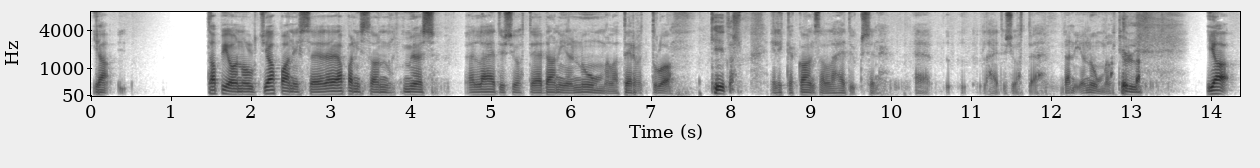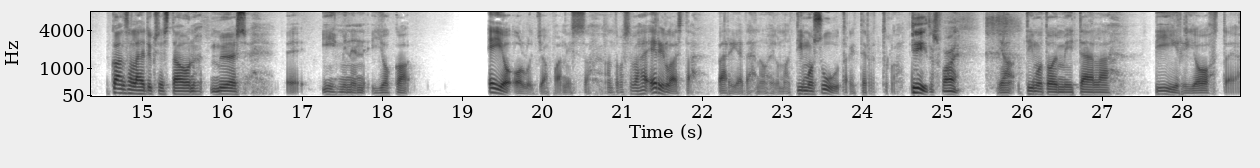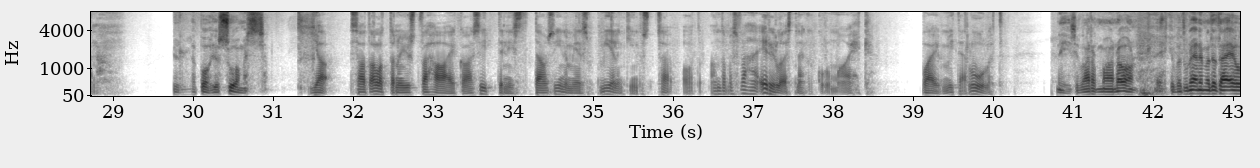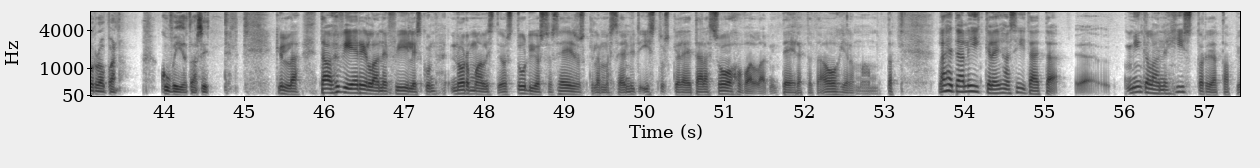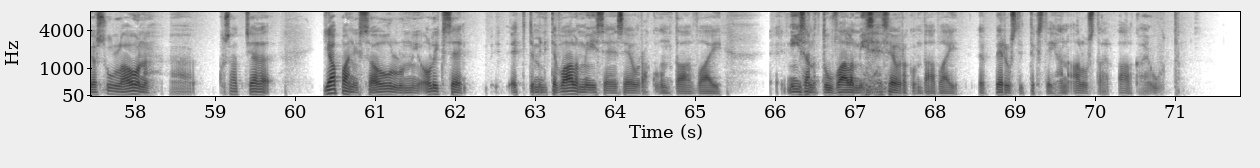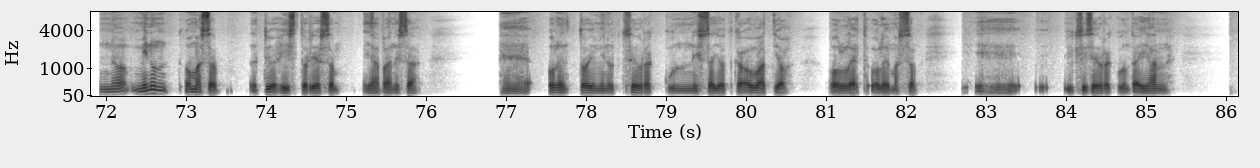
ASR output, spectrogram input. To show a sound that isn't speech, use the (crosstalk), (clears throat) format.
Ja Tapio on ollut Japanissa ja Japanissa on ollut myös lähetysjohtaja Daniel Nummela. Tervetuloa. Kiitos. Eli kansanlähetyksen äh, lähetysjohtaja Daniel Nummela. Kyllä. Ja kansanlähetyksestä on myös äh, ihminen, joka ei ole ollut Japanissa antamassa vähän erilaista väriä tähän ohjelmaan. Timo Suutari, tervetuloa. Kiitos vain. Ja Timo toimii täällä piirijohtajana. Kyllä, Pohjois-Suomessa. Ja sä oot aloittanut just vähän aikaa sitten, niin tämä on siinä mielessä mielenkiintoista, että sä oot antamassa vähän erilaista näkökulmaa ehkä. Vai mitä luulet? Niin se varmaan on. Ehkä mä tunnen enemmän tätä Euroopan kuviota sitten. Kyllä. Tämä on hyvin erilainen fiilis, kun normaalisti on studiossa seisoskelemassa ja nyt istuskelee täällä sohvalla, niin tehdä tätä ohjelmaa. Mutta lähdetään liikkeelle ihan siitä, että äh, minkälainen historia, Tapio, sulla on, äh, kun sä oot siellä Japanissa ollut, niin oliko se, että te menitte valmiiseen seurakuntaan vai niin sanottuun valmiiseen (laughs) seurakuntaan vai perustitteko te ihan alusta alkaen uutta? No minun omassa työhistoriassa Japanissa eh, olen toiminut seurakunnissa, jotka ovat jo olleet olemassa. Eh, yksi seurakunta ihan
